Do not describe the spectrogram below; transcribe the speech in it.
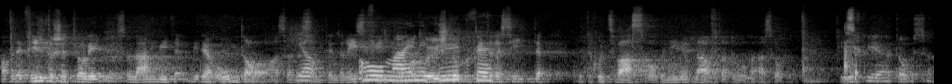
Aber der Filter ist natürlich so lang wie der, wie der Raum da. Also das ja. sind dann riesige oh, Filter, oh, Größstück auf jeder Seite und dann kommt das Wasser oben rein und läuft da durch. Also gleich also, wie da.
